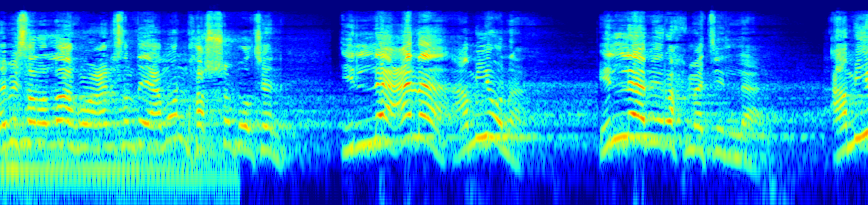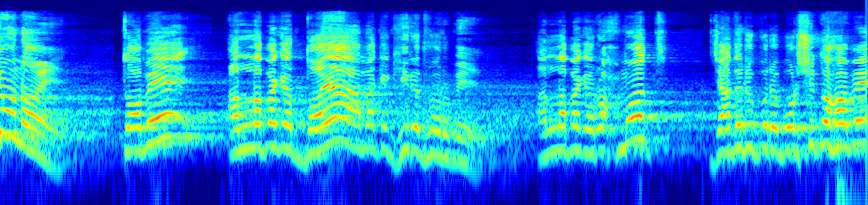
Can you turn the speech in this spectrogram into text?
নবী সাল্লাম এমন ভাষ্য বলছেন, ইল্লা আনা, আমিও না। ইল্লা আবি রহমাতিল্লাহ আমিও নয়। তবে আল্লাহ পাকের দয়া আমাকে ঘিরে ধরবে। আল্লাহ পাকের রহমত যাদের উপরে বর্ষিত হবে,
